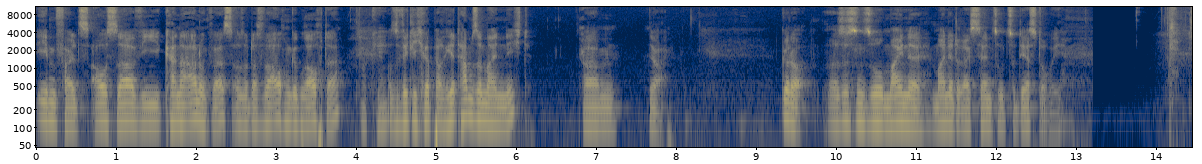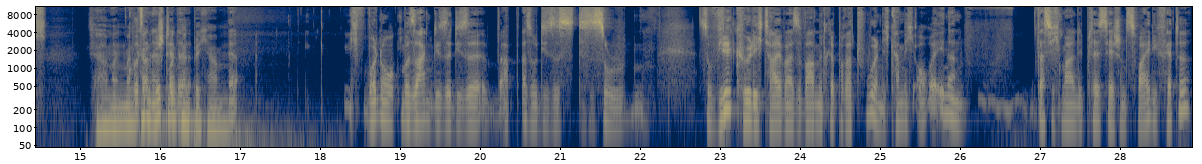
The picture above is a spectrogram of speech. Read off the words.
ebenfalls aussah wie keine Ahnung was. Also das war auch ein Gebrauchter. Okay. Also wirklich repariert haben sie meinen nicht. Ähm, ja. Genau. Das sind so meine, meine drei Cent so zu der Story. Ja, man, man, Kurz kann, Glück, man kann Pech haben. Ja. ich wollte noch mal sagen, diese, diese, also dieses, das ist so, so willkürlich teilweise war mit Reparaturen. Ich kann mich auch erinnern, dass ich mal die PlayStation 2, die fette,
